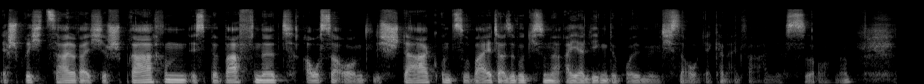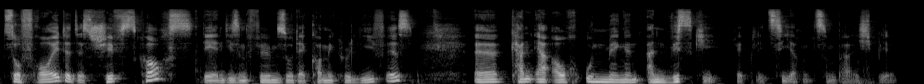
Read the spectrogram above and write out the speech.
er spricht zahlreiche Sprachen, ist bewaffnet, außerordentlich stark und so weiter. Also wirklich so eine eierlegende Wollmilchsau, der kann einfach alles so. Ne? Zur Freude des Schiffskochs, der in diesem Film so der Comic Relief ist, äh, kann er auch Unmengen an Whisky replizieren zum Beispiel.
